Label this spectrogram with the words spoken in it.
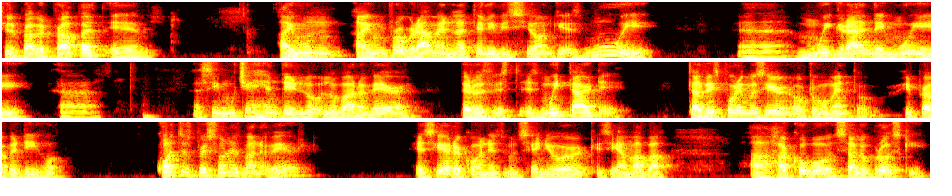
Prabhupada, Prabhupada eh, hay, un, hay un programa en la televisión que es muy, uh, muy grande, muy, uh, así mucha gente lo, lo van a ver, pero es, es, es, muy tarde. Tal vez podemos ir en otro momento. Y Prabhupada dijo, ¿cuántas personas van a ver? Ese era con un señor que se llamaba uh, Jacobo Salubroski.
